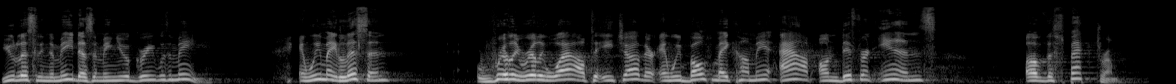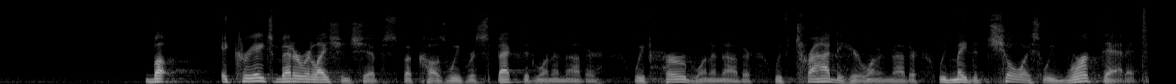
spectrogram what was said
You listening to me doesn't mean you agree with me. And we may listen really, really well to each other, and we both may come in, out on different ends of the spectrum. But it creates better relationships because we've respected one another We've heard one another. We've tried to hear one another. We've made the choice. We've worked at it.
